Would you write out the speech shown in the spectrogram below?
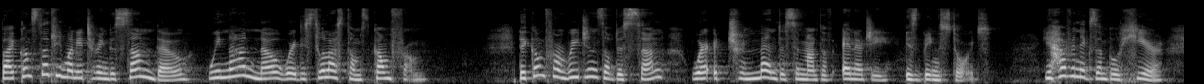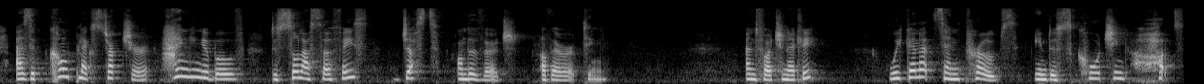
By constantly monitoring the sun, though, we now know where the solar storms come from. They come from regions of the sun where a tremendous amount of energy is being stored. You have an example here as a complex structure hanging above the solar surface just on the verge of erupting. Unfortunately, we cannot send probes in the scorching hot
